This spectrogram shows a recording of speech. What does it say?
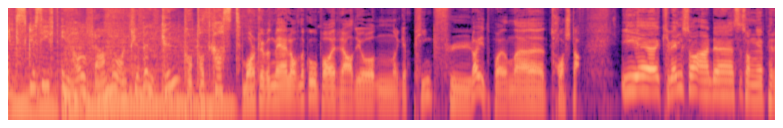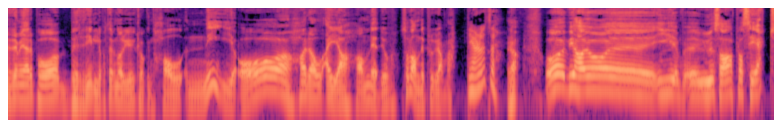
Eksklusivt innhold fra Morgenklubben, kun på podkast. Morgenklubben med Lovende Co. på Radio Norge. Pink Floyd på en uh, torsdag. I eh, kveld så er det sesongpremiere på Brille på TV Norge klokken halv ni. Og Harald Eia, han leder jo som vanlig programmet. Det gjør han, vet du. Ja. Og vi har jo eh, i eh, USA plassert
